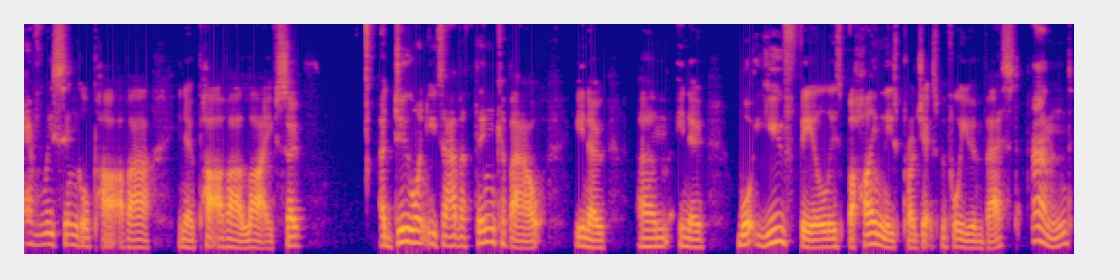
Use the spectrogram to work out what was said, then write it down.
every single part of our, you know, part of our lives. So I do want you to have a think about, you know, um, you know, what you feel is behind these projects before you invest and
